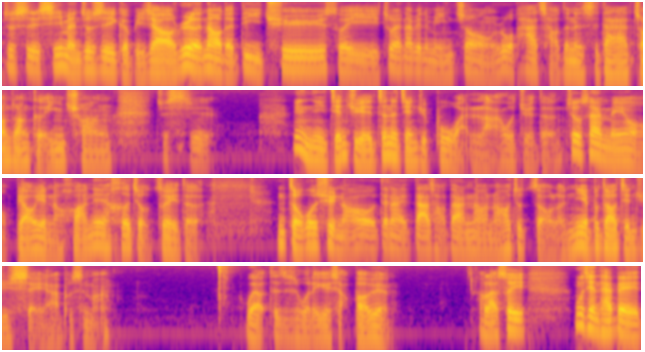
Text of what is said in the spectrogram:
就是西门就是一个比较热闹的地区，所以住在那边的民众如果怕吵，真的是大家装装隔音窗，就是因为你检举也真的检举不完啦。我觉得就算没有表演的话，那些喝酒醉的，你走过去，然后在那里大吵大闹，然后就走了，你也不知道检举谁啊，不是吗？Well，这只是我的一个小抱怨。好了，所以目前台北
